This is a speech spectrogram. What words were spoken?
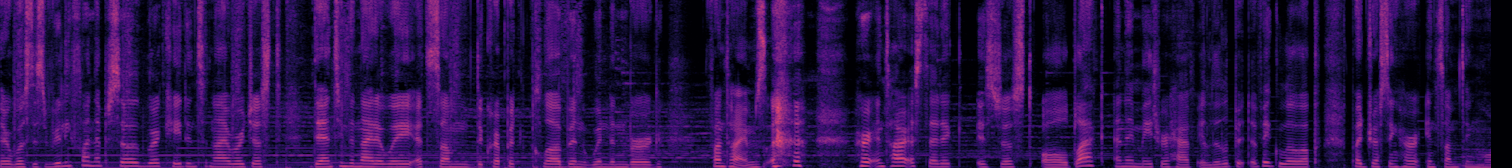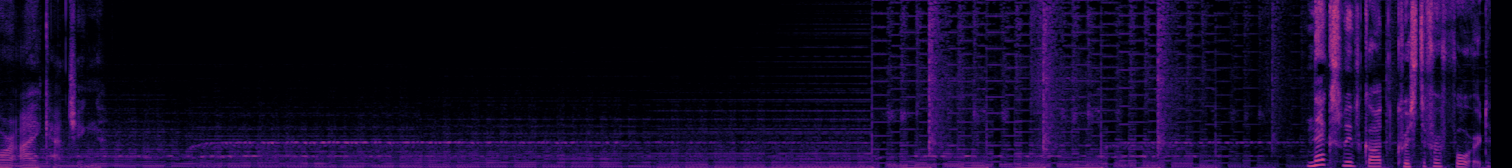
There was this really fun episode where Cadence and I were just dancing the night away at some decrepit club in Windenburg. Fun times. her entire aesthetic is just all black, and I made her have a little bit of a glow up by dressing her in something more eye catching. Next, we've got Kristopher Ford.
